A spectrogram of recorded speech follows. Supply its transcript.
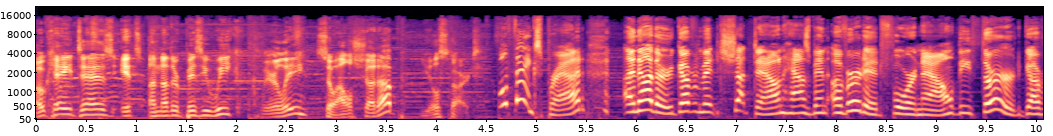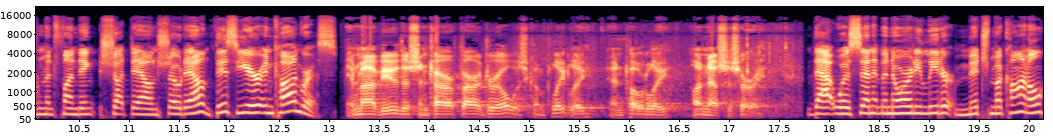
Okay, Des, it's another busy week, clearly, so I'll shut up. You'll start. Well, thanks, Brad. Another government shutdown has been averted for now, the third government funding shutdown showdown this year in Congress. In my view, this entire fire drill was completely and totally unnecessary. That was Senate Minority Leader Mitch McConnell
